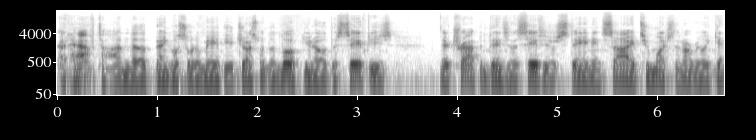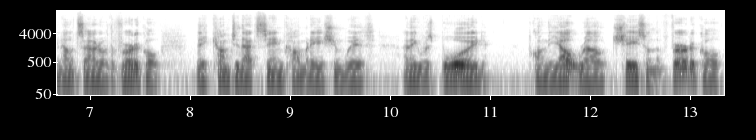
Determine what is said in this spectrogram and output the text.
at halftime, the Bengals sort of made the adjustment that look, you know, the safeties they're trapping things and the safeties are staying inside too much. They're not really getting outside of the vertical. They come to that same combination with I think it was Boyd on the out route, Chase on the vertical.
